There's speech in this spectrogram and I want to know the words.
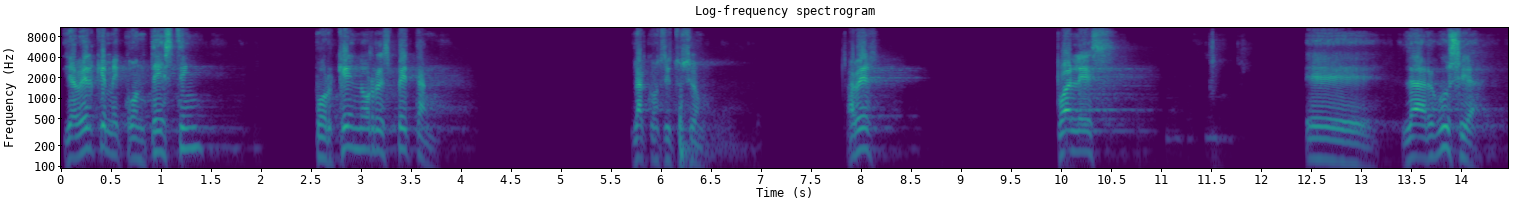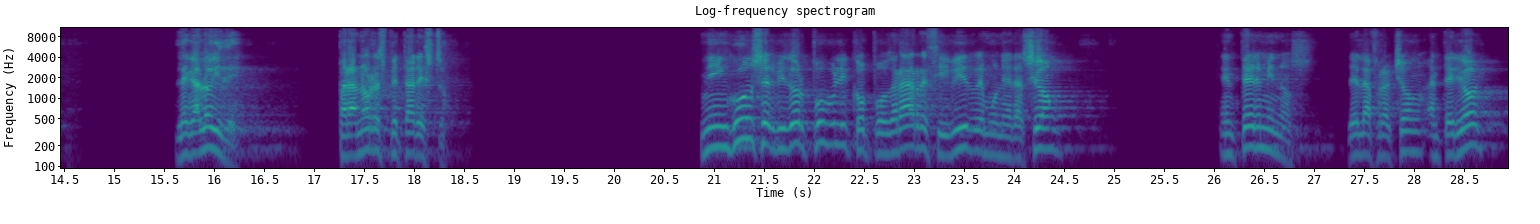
y a ver que me contesten por qué no respetan la Constitución. A ver, ¿cuál es eh, la argucia legaloide para no respetar esto? Ningún servidor público podrá recibir remuneración en términos de la fracción anterior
